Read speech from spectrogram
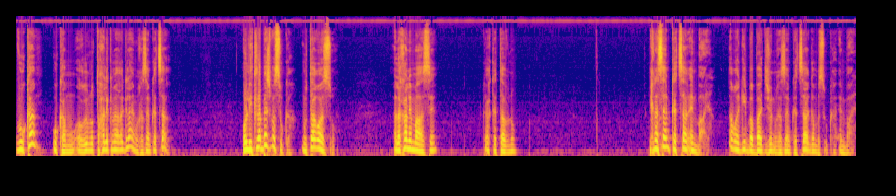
והוא קם. הוא קם, אומרים לו את החלק מהרגליים, מכנסיים קצר. או להתלבש בסוכה, מותר או אסור. הלכה למעשה, כך כתבנו, מכנסיים קצר אין בעיה. אדם רגיל בבית לישון מכנסיים קצר, גם בסוכה, אין בעיה.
